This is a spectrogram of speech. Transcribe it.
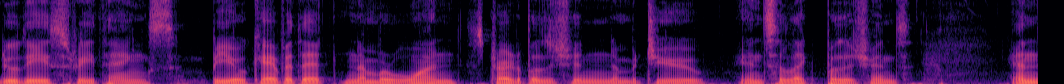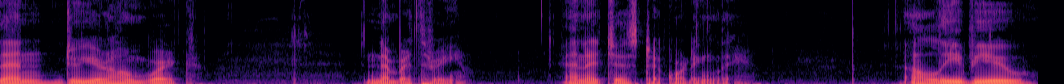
Do these three things. Be okay with it. Number one, start a position. Number two, in select positions. And then do your homework. Number three, and adjust accordingly. I'll leave you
